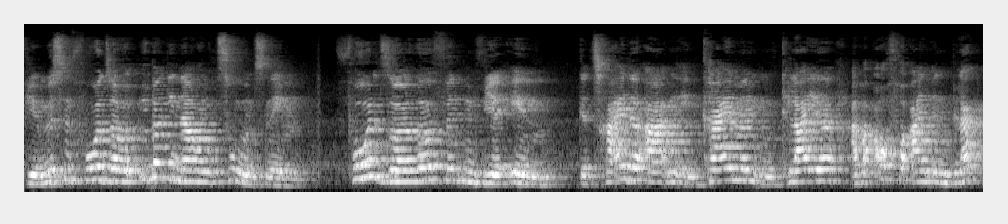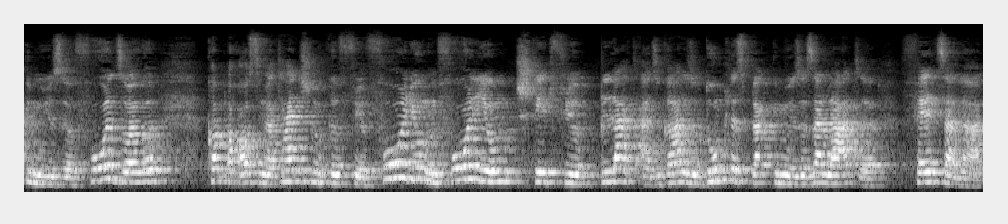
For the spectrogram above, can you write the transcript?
Wir müssen Folsäure über die Nahrung zu uns nehmen. Folsäure finden wir in Getreidearten, in Keimen, in Kleie, aber auch vor allem in Blattgemüse. Folsäure kommt auch aus dem lateinischen Begriff für Folium und Folium steht für Blatt, also gerade so dunkles Blattgemüse, Salate, Feldsalat,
